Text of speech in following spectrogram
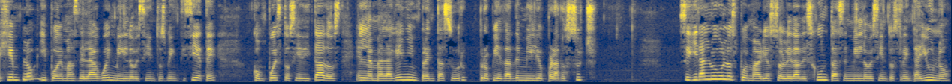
Ejemplo y Poemas del Agua en 1927, compuestos y editados en la malagueña Imprenta Sur, propiedad de Emilio Prado Such. Seguirán luego los poemarios Soledades Juntas en 1931,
